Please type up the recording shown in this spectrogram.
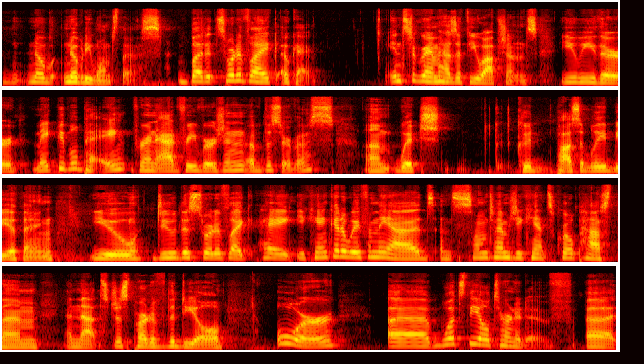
no nobody wants this. But it's sort of like, okay, Instagram has a few options. You either make people pay for an ad-free version of the service, um, which could possibly be a thing. You do this sort of like, hey, you can't get away from the ads, and sometimes you can't scroll past them, and that's just part of the deal. Or uh, what's the alternative? Uh,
